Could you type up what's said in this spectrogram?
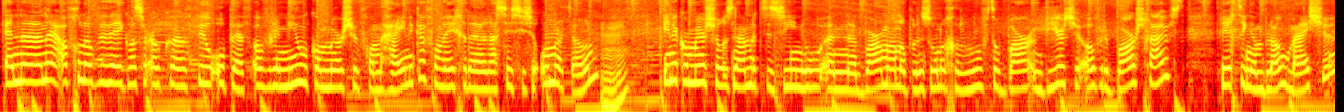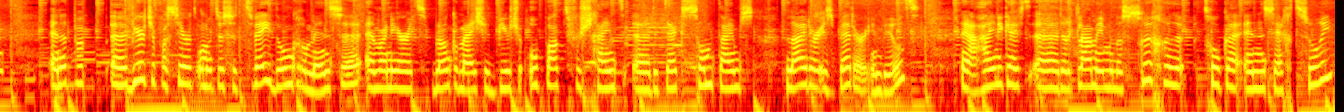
En nou ja, afgelopen week was er ook eh, veel ophef over de nieuwe commercial van Heineken... vanwege de racistische ondertoon. Mhm. In de commercial is namelijk te zien hoe een eh, barman op een zonnige rooftop bar... een biertje over de bar schuift richting een blank meisje. En het eh, biertje passeert ondertussen twee donkere mensen. En wanneer het blanke meisje het biertje oppakt... verschijnt eh, de tekst Sometimes lighter is better in beeld. Nou ja, Heineken heeft de reclame inmiddels teruggetrokken en zegt sorry.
